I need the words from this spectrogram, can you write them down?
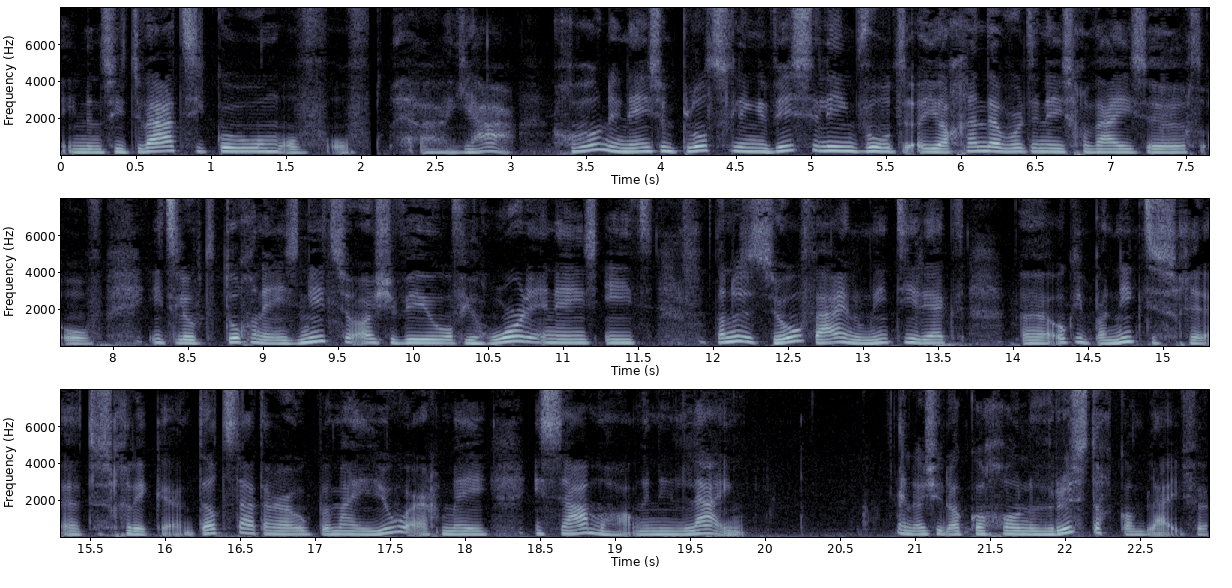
in een situatie kom. Of, of uh, ja, gewoon ineens een plotselinge wisseling. Bijvoorbeeld je agenda wordt ineens gewijzigd. Of iets loopt toch ineens niet zoals je wil. Of je hoorde ineens iets. Dan is het zo fijn om niet direct ook in paniek te, te schrikken. Dat staat daar ook bij mij heel erg mee in samenhang en in lijn. En als je dan gewoon rustig kan blijven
